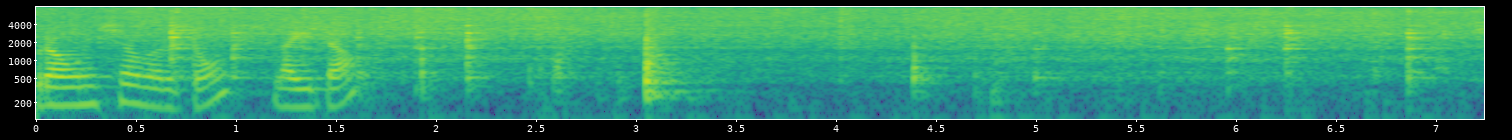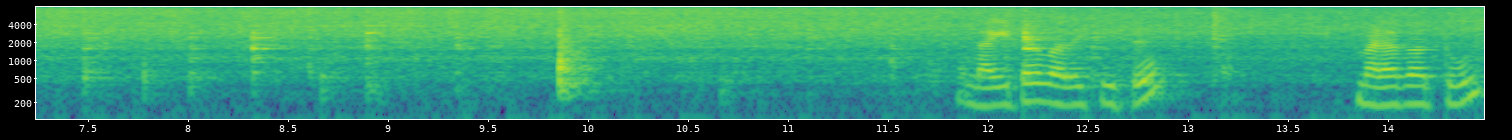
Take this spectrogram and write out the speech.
ப்ரௌனிஷாக வரட்டும் லைட்டாக லைட்டாக வதக்கிட்டு மிளகாத்தூள்.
